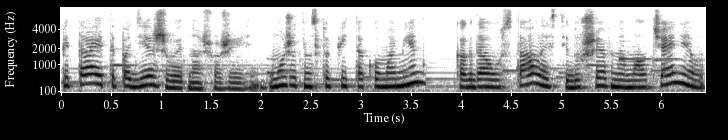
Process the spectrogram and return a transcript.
питает и поддерживает нашу жизнь. Может наступить такой момент, когда усталость и душевное молчание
